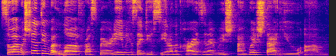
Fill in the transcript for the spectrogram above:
So I wish nothing but love, prosperity, because I do see it on the cards, and I wish I wish that you um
